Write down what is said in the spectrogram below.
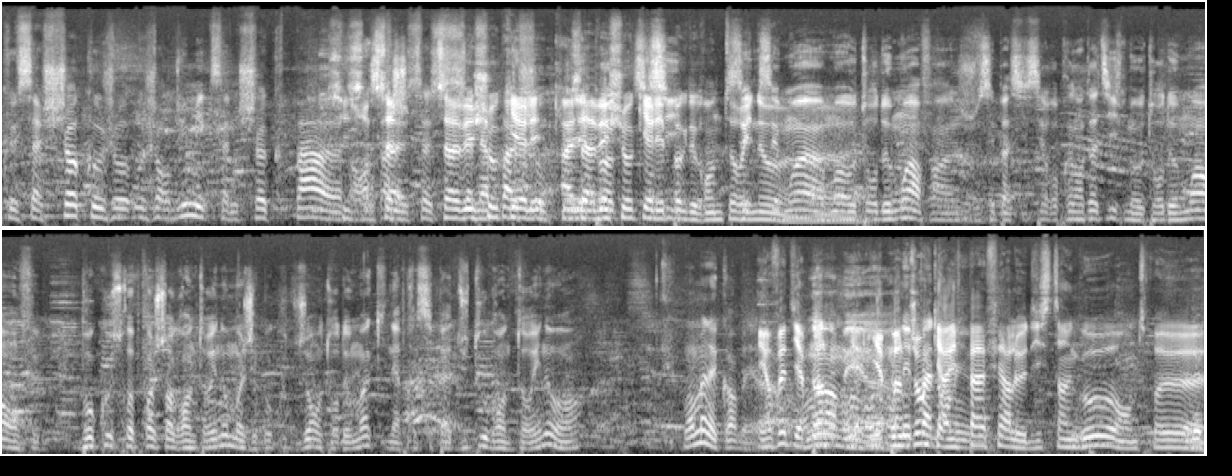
que ça choque aujo- aujourd'hui, mais que ça ne choque pas. euh, Si, ça, ça- ça avait choqué pas à ça avait l'époque, choqué à si, l'époque de Gran C'est- Torino. C'est moi, euh, moi autour de moi, enfin je sais pas si c'est représentatif, mais autour de moi on fait beaucoup se reproche sur Grand Torino. Moi j'ai beaucoup de gens autour de moi qui n'apprécient pas du tout Grand Torino. hein. Bon, bah d'accord. Et en fait, il y a plein, non, de- y a euh, plein gens qui n'arrivent pas à faire le distinguo entre. euh,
